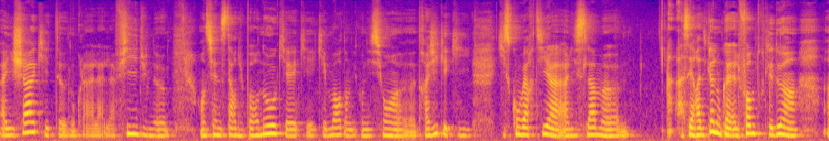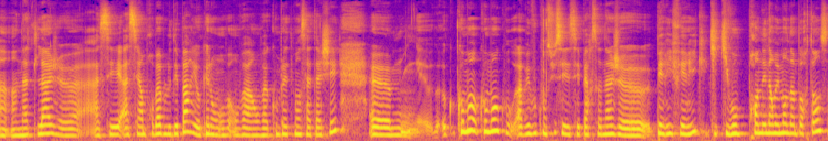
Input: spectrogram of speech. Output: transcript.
Aïcha, qui est donc la, fille d'une ancienne star du porno, qui est, morte dans des conditions tragiques et qui, se convertit à l'islam assez radical. Donc elles forment toutes les deux un, attelage euh, assez, assez improbable au départ et auquel on, va, on va complètement s'attacher. Euh, comment comment avez-vous conçu ces, personnages euh, périphériques qui, vont prendre énormément d'importance?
